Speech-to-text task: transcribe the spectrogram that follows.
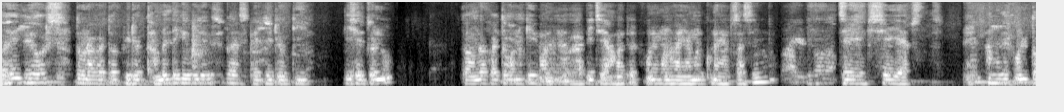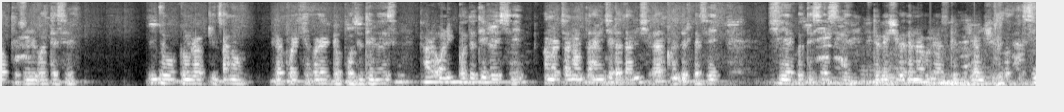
তো তোমরা হয়তো ভিডিও আজকের ভিডিওটি কিসের জন্য? তো আমরা হয়তো অনেকেই মনে ভাবি যে আমাদের ফোনে মনে হয় এমন কোনো অ্যাপস আছে যে সেই অ্যাপস আমাদের তথ্য করতেছে। কিন্তু তোমরা কি জানো, এটা একটা পদ্ধতি রয়েছে। অনেক পদ্ধতি রয়েছে। আমরা জানাম তো, আমি যেটা জানি সেটা আপনাদের কাছে শেয়ার করতে চাইছি। এটা বেশি কথা না বলে আজকে ভিডিও শুরু করতেছি।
